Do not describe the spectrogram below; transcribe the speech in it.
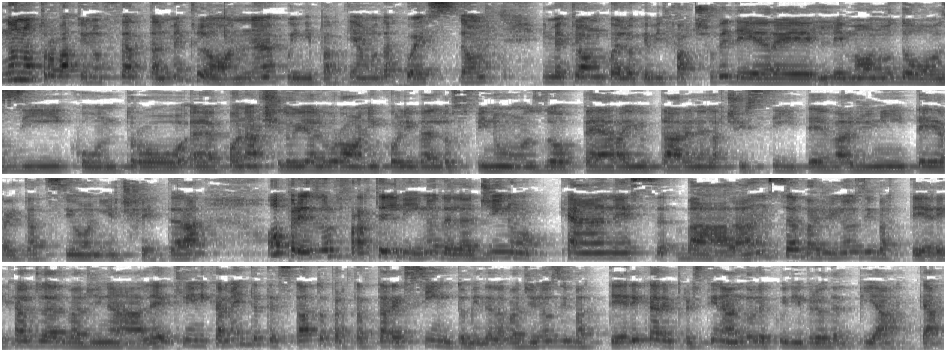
non ho trovato in offerta il Meclon, quindi partiamo da questo. Il Meclon, quello che vi faccio vedere, le monodosi contro, eh, con acido ialuronico livello spinoso per aiutare nella cistite, vaginite, irritazioni, eccetera ho preso il fratellino della Gino Canes Balance Vaginosi Batterica Gel Vaginale, clinicamente testato per trattare i sintomi della vaginosi batterica ripristinando l'equilibrio del pH.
